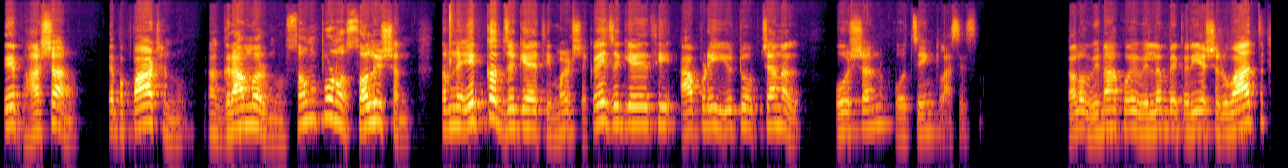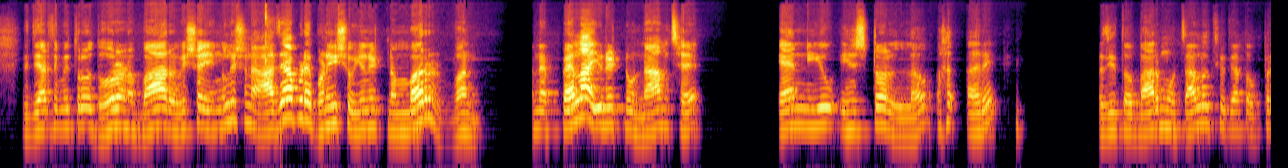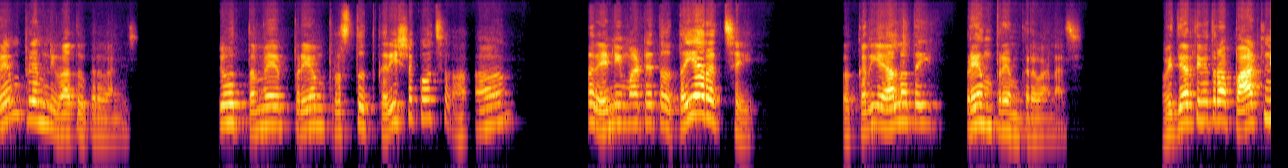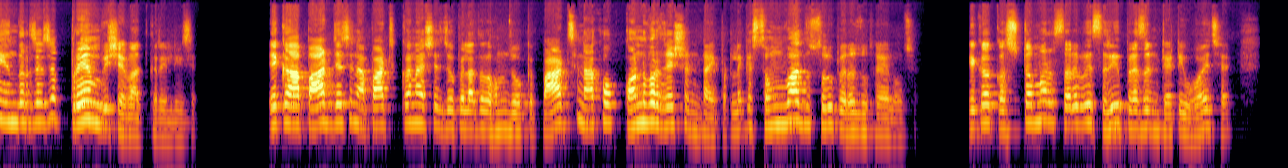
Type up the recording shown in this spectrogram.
તે ભાષાનું, તે પાઠનું ગ્રામરનું સંપૂર્ણ સોલ્યુશન તમને એક જ જગ્યાએથી મળશે. કઈ જગ્યાએથી? આપણી યુટ્યુબ ચેનલ ઓશન કોચિંગ ક્લાસીસમાં ચાલો, વિના કોઈ વિલંબે કરીએ શરૂઆત. વિદ્યાર્થી મિત્રો, ધોરણ બાર વિષય ઇંગ્લિશ ને આજે આપણે ભણીશું યુનિટ નંબર વન અને પહેલા યુનિટનું નામ છે કેન યુ ઇન્સ્ટોલ લવ અરે હજી તો બારમું ચાલુ થયું, ત્યાં તો પ્રેમ પ્રેમની વાતો કરવાની છે. શું તમે પ્રેમ પ્રસ્તુત કરી શકો છો સર, એની માટે તો તૈયાર જ છે. તો કરીએ હાલો તો પ્રેમ પ્રેમ કરવાના છે. વિદ્યાર્થી મિત્રો, આ પાઠની અંદર જે છે, પ્રેમ વિશે વાત કરેલી છે. એક આ પાઠ જે છે ને, આ પાઠ કના છે? જો પેલા તો સમજો કે પાઠ છે ને, આખો કોન્વર્ઝેશન ટાઈપ એટલે કે સંવાદ સ્વરૂપે રજૂ થયેલો છે. એક કસ્ટમર સર્વિસ રિપ્રેઝેન્ટેટિવ હોય છે,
